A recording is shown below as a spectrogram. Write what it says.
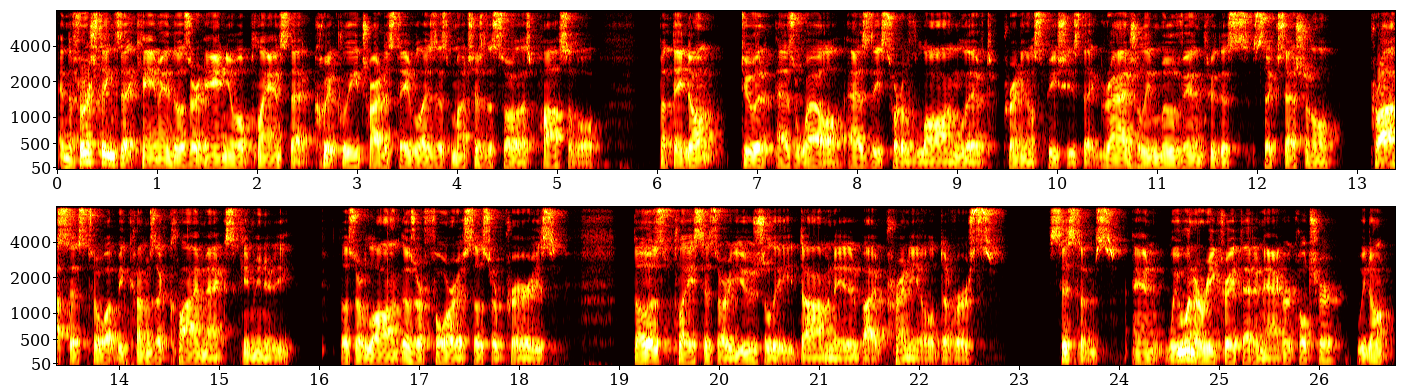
and the first things that came in, those are annual plants that quickly try to stabilize as much as the soil as possible, but they don't do it as well as these sort of long lived perennial species that gradually move in through this successional process to what becomes a climax community. Those are long, those are forests, those are prairies. Those places are usually dominated by perennial diverse systems. And we want to recreate that in agriculture. We don't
